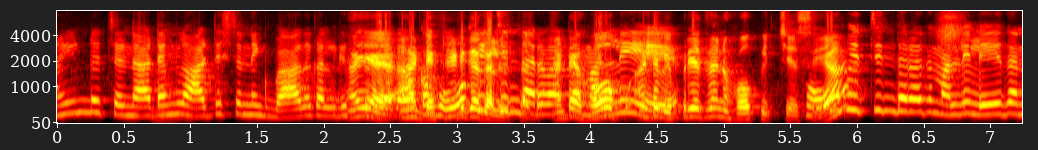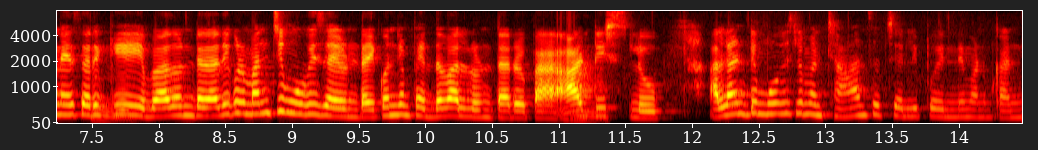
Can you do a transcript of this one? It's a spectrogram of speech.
అయి ఉండొచ్చండి ఆ టైంలో ఆర్టిస్ట్ నీకు బాధ అయ్యా, కలిగిస్తుంది హోప్ మళ్ళీ అంటే విపరీతమైన హోప్ ఇచ్చేసి హోప్ ఇచ్చిన తర్వాత మళ్ళీ లేదనేసరికి బాధ ఉంటది. అది కూడా మంచి మూవీస్ అయి ఉంటాయి. కొంచెం పెద్దవాళ్ళు ఉంటారు ఆర్టిస్టులు అలాంటి మూవీస్లో మన ఛాన్స్ వచ్చి వెళ్ళిపోయింది. మనం కన్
